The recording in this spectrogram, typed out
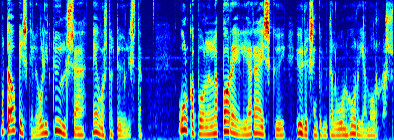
mutta opiskelu oli tylsää, neuvostotyylistä. Ulkopuolella poreili ja räiskyi 90-luvun hurja murros.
